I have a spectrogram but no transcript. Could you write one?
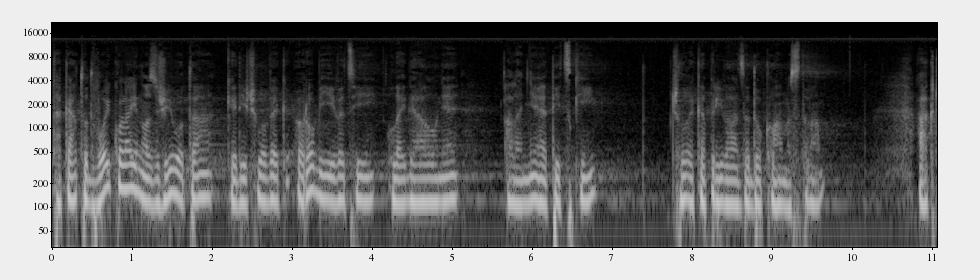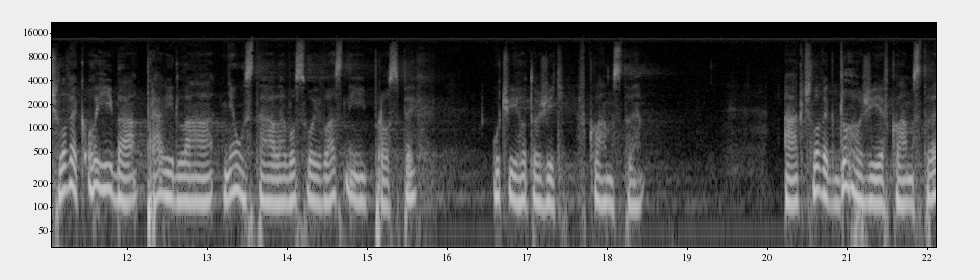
takáto dvojkolajnosť života, kedy človek robí veci legálne, ale neeticky, človeka privádza do klamstva. Ak človek ohýba pravidlá neustále vo svoj vlastný prospech, učí ho to žiť v klamstve. A ak človek dlho žije v klamstve,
